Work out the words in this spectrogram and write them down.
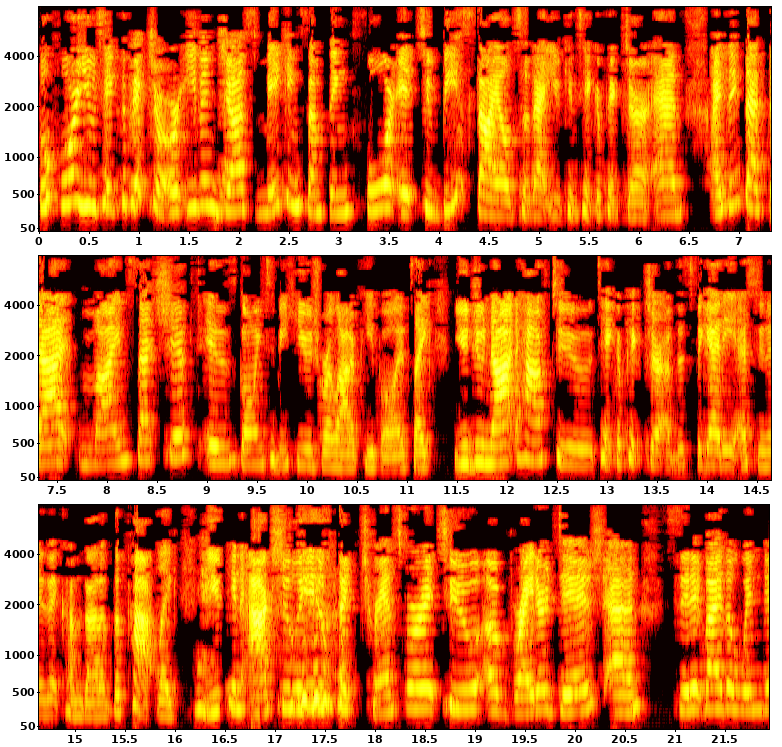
before you take the picture or even just making something for it to be styled so that you can take a picture. And I think that that mindset shift is going to be huge for a lot of people. It's like you do not have to take a picture of the spaghetti as soon as it comes out of the pot. Like you can actually like transfer it to a brighter dish and sit it by the window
